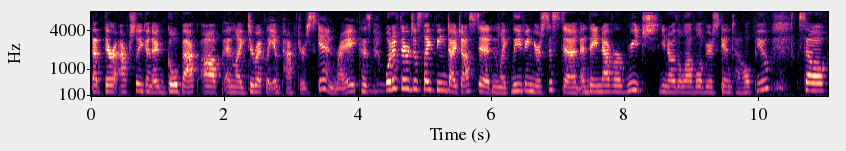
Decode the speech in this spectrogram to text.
that they're actually going to go back up and like directly impact your skin, right? Because mm-hmm. what if they're just like being digested and like leaving your system and they never reach, you know, the level of your skin to help you? So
